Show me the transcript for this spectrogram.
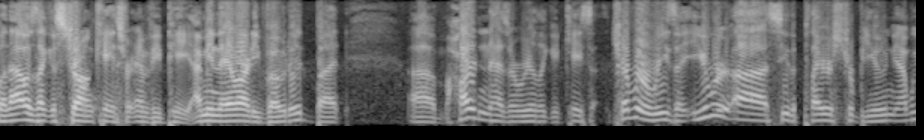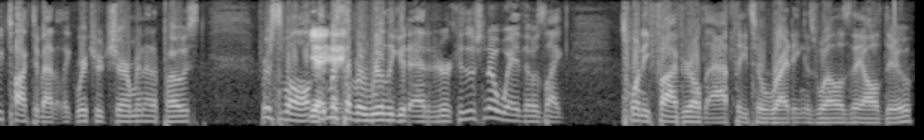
Well, that was like a strong case for MVP. I mean, they already voted, but um, Harden has a really good case. Trevor Ariza, you ever uh, see the Players Tribune? Yeah, we talked about it. Like Richard Sherman had a post. First of all, yeah, they must have a really good editor because there's no way those like 25 year old athletes are writing as well as they all do.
